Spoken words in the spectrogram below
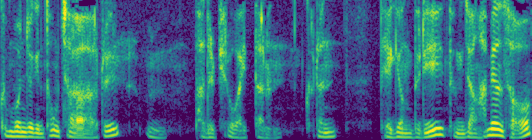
근본적인 통찰을 음, 받을 필요가 있다는 그런 배경들이 등장하면서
